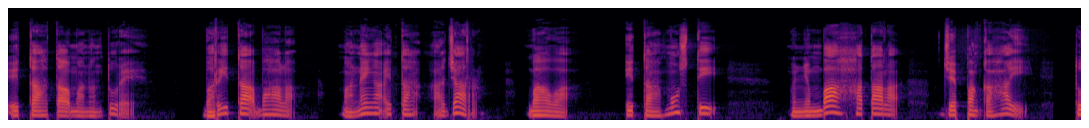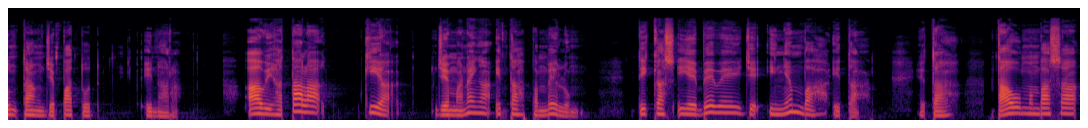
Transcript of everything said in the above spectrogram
ita tahu mananture. Barita bahalap manenga ita ajar bahwa ita musti menyembah hatala je pangkahai tuntang je patut inara. Awi hatala kia je manenga ita pembelum tikas iye bewe je inyembah ita. Ita tahu membaca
